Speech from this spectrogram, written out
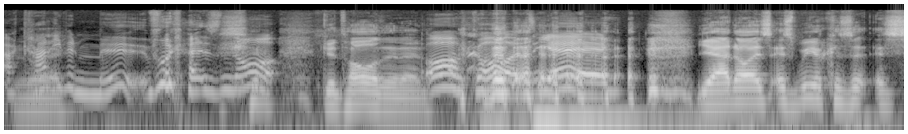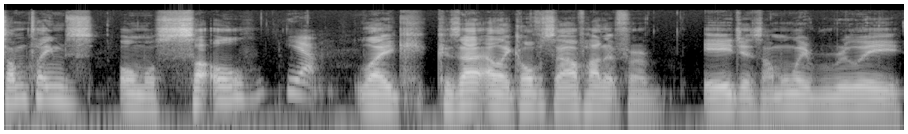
I can't Really? even move. Like, it's not. Good holiday then. oh God, yeah, yeah, no, it's, it's weird because it, it's sometimes almost subtle. yeah, Like, because I like obviously I've had it for ages. I'm only really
